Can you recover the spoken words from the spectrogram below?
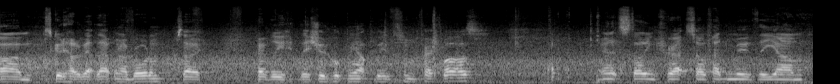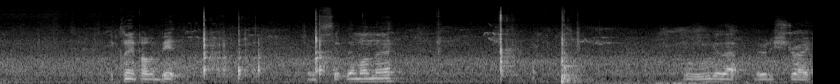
Um, it's good heard about that when I brought them. So hopefully they should hook me up with some fresh bars. And it's starting to rat, so I've had to move the um, the clamp up a bit. I'll slip them on there. Ooh, look at that, they're really straight.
